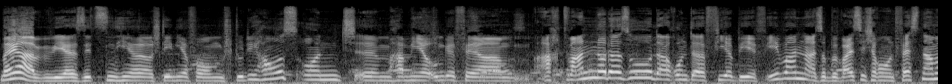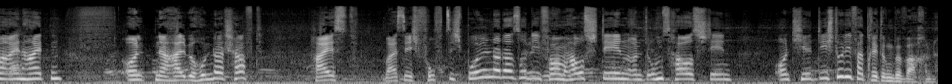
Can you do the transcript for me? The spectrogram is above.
Naja, wir sitzen hier, stehen hier vorm Studiehaus und ähm, haben hier ungefähr acht Wannen oder so, darunter vier BFE-Wannen, also Beweissicherung und Festnahmeeinheiten und eine halbe Hundertschaft. Heißt, weiß nicht, 50 Bullen oder so, die vorm Haus stehen und ums Haus stehen und hier die Studievertretung bewachen.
